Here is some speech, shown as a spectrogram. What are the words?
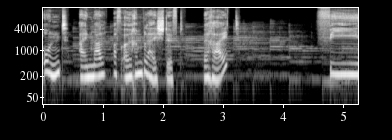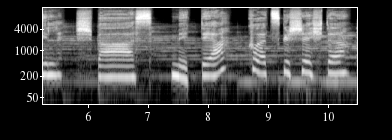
und einmal auf eurem Bleistift. Bereit? Viel Spaß mit der Kurzgeschichte.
